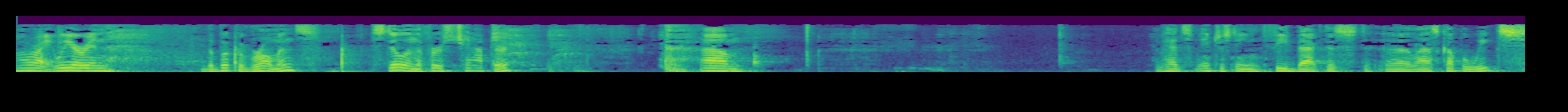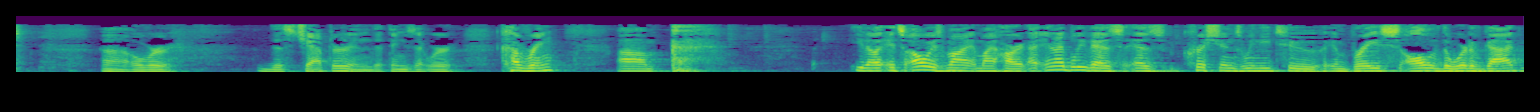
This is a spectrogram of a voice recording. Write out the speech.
All right, we are in the book of Romans, still in the first chapter. Um, I've had some interesting feedback this uh, last couple weeks uh, over this chapter and the things that we're covering. Um, you know, it's always my, my heart, and I believe as, as Christians we need to embrace all of the Word of God,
